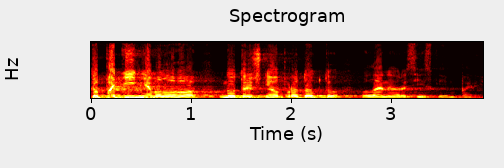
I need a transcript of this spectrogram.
до падіння валового внутрішнього продукту Оленої Російської імперії.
